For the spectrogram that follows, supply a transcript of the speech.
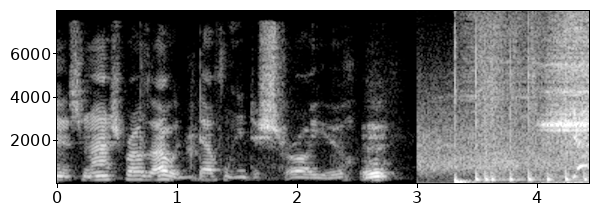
Playing Smash Bros, I would definitely destroy you. Mm. Get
